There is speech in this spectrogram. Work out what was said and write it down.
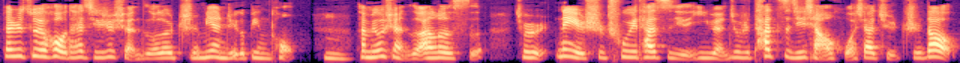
但是最后，他其实选择了直面这个病痛。嗯，他没有选择安乐死，就是那也是出于他自己的意愿，就是他自己想要活下去，直到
